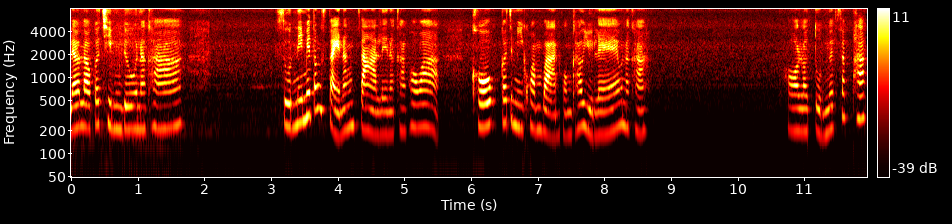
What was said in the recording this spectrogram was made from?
แล้วเราก็ชิมดูนะคะ สูตรนี้ไม่ต้องใส่น้ำตาลเลยนะคะ เพราะว่าโค้กก็จะมีความหวานของเขาอยู่แล้วนะคะ พอเราตุ๋นไว้สักพัก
